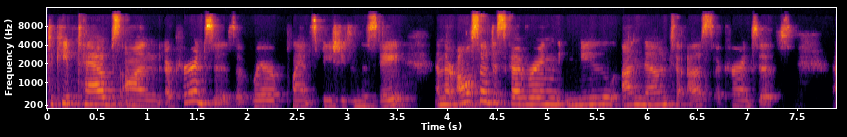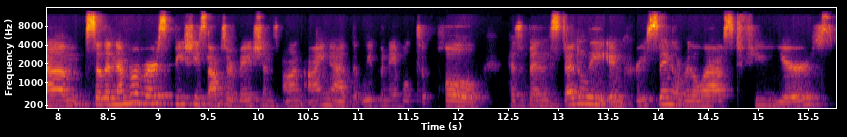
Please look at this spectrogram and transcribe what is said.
to keep tabs on occurrences of rare plant species in the state. And they're also discovering new unknown to us occurrences. Um, so the number of our species observations on iNat that we've been able to pull has been steadily increasing over the last few years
